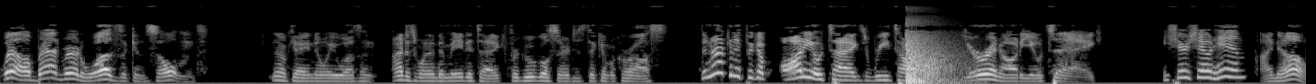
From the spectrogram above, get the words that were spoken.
well, Brad Bird was a consultant. Okay, no he wasn't. I just wanted a meta tag for Google searches to come across. They're not gonna pick up audio tags, retard. You're an audio tag. You sure showed him. I know.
